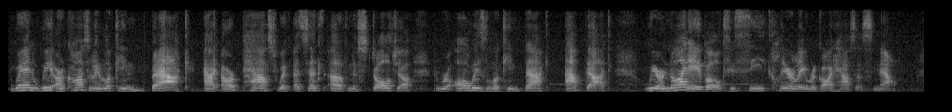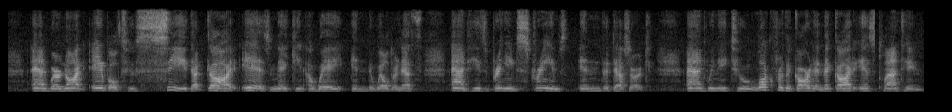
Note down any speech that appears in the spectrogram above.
when we are constantly looking back at our past with a sense of nostalgia, and we're always looking back at that, we are not able to see clearly where God has us now. And we're not able to see that God is making a way in the wilderness and he's bringing streams in the desert. And we need to look for the garden that God is planting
